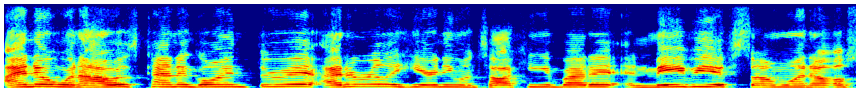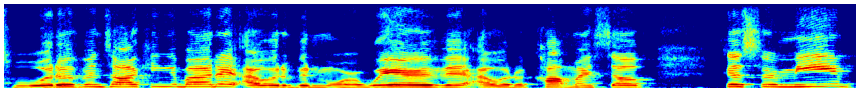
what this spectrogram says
I know when I was kind of going through it, I didn't really hear anyone talking about it. And maybe if someone else would have been talking about it, I would have been more aware of it. I would have caught myself. Because for me,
